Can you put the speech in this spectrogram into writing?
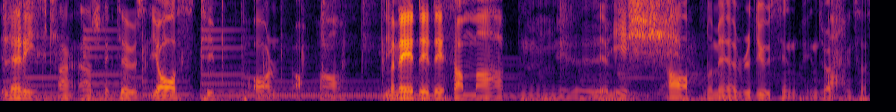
Det är en risk. ar- Arkitektur. Ja, typ ARM. Ja, Ja. Men det, är- det, det är samma mm, eh, ish. ja de är reduced in, Ja. ja. så, att-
